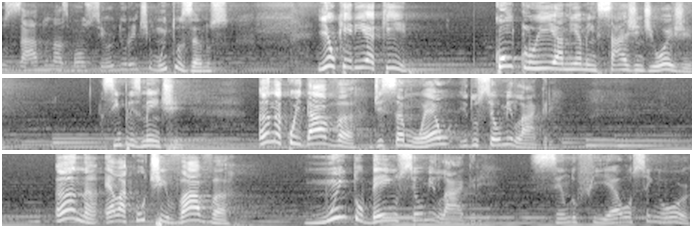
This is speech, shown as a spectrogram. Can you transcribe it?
usado nas mãos do Senhor durante muitos anos. E eu queria aqui concluir a minha mensagem de hoje Simplesmente, Ana cuidava de Samuel e do seu milagre. Ana, ela cultivava muito bem o seu milagre, sendo fiel ao Senhor,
